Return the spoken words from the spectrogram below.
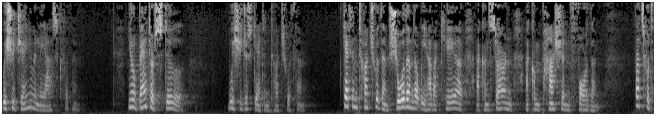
we should genuinely ask for them. You know, better still, we should just get in touch with them. Get in touch with them. Show them that we have a care, a concern, a compassion for them. That's what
